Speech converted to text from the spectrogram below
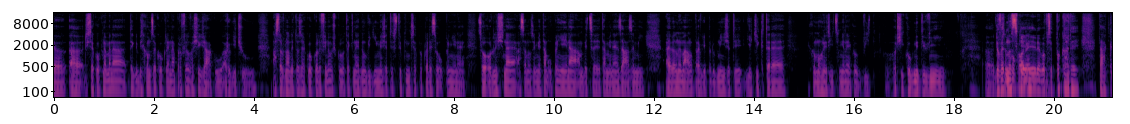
Jo, a když se koukneme na, tak kdybychom se koukli na profil vašich žáků a rodičů a srovnali to s jakoukoliv jinou školu, tak najednou vidíme, že ty vstupní předpoklady jsou úplně jiné. Jsou odlišné a samozřejmě tam úplně jiná ambice, je tam jiné zázemí a je velmi málo pravděpodobný, že ty děti, které bychom mohli říct, měly jako, víc, jako horší kognitivní dovednosti předpoklady. nebo předpoklady, tak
